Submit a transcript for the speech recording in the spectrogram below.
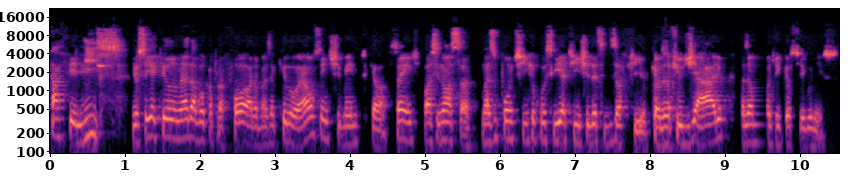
tá feliz, eu sei que aquilo não é da boca para fora, mas aquilo é um sentimento que ela sente, eu assim, nossa, mais um pontinho que eu consegui atingir desse desafio, que é um desafio diário, mas é um pontinho que eu sigo nisso.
